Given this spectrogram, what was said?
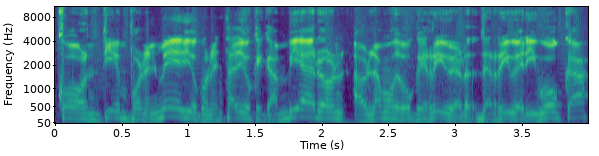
con tiempo en el medio, con estadios que cambiaron. Hablamos de Boca y River, de River y Boca,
